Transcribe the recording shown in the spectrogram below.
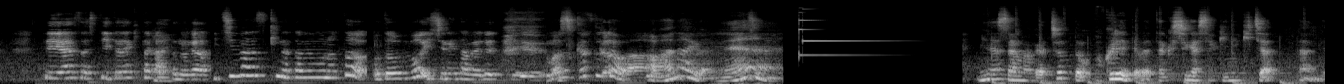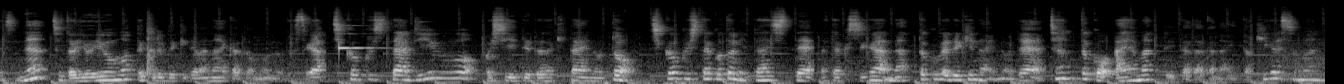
提案させていただきたかったのが、一番好きな食べ物とお豆腐を一緒に食べるっていう。マスカットとは合わないわね皆様がちょっと遅れて私が先に来ちゃったんですね。ちょっと余裕を持ってくるべきではないかと思うのですが遅刻した理由を教えていただきたいのと遅刻したことに対して私が納得ができないのでちゃんとこう謝っていただかないと気が済まない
